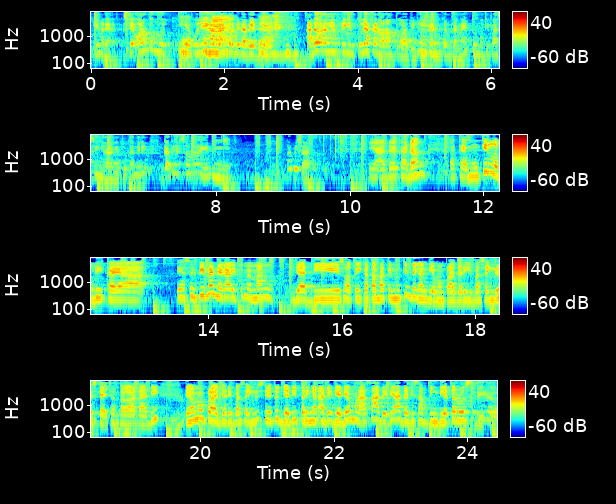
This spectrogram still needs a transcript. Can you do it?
gimana ya? Setiap orang tuh Iya, mempunyai punya- hal yang berbeda-beda. iya. ada orang yang pingin kuliah kan orang tua jujur saya bukan karena itu motivasinya gitu kan. Jadi nggak bisa disamain. Hmm, nggak bisa. Ya ada kadang eh, kayak mungkin lebih kayak ya sentimen ya kak. Itu memang jadi suatu ikatan batin. Mungkin dengan dia mempelajari bahasa Inggris kayak contoh kak tadi Hmm. dengan mempelajari bahasa Inggris dia itu jadi teringat adik dia. Dia merasa adik dia ada di samping dia terus Iya. gitu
